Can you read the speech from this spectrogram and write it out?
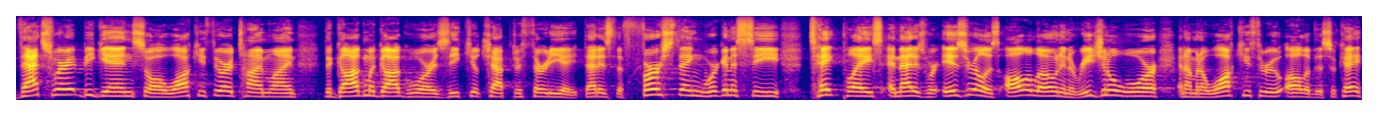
That's where it begins. So I'll walk you through our timeline. The Gog Magog War, Ezekiel chapter 38. That is the first thing we're going to see take place, and that is where Israel is all alone in a regional war. And I'm going to walk you through all of this, okay?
